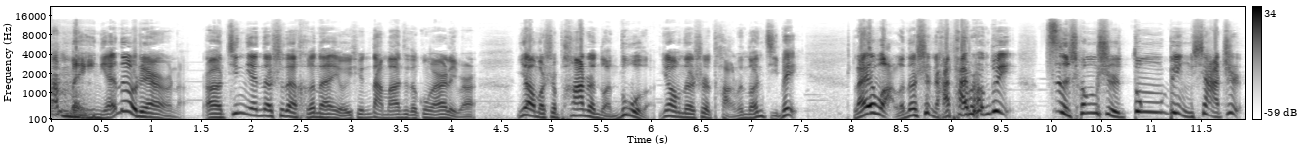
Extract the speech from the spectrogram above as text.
那 每年都有这样的啊。今年呢是在河南，有一群大妈就在公园里边，要么是趴着暖肚子，要么呢是躺着暖脊背。来晚了呢，甚至还排不上队，自称是冬病夏治，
